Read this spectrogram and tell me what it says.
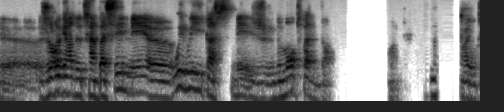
euh, euh, je regarde le train passer, mais euh, oui, oui, il passe, mais je ne monte pas dedans. Donc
